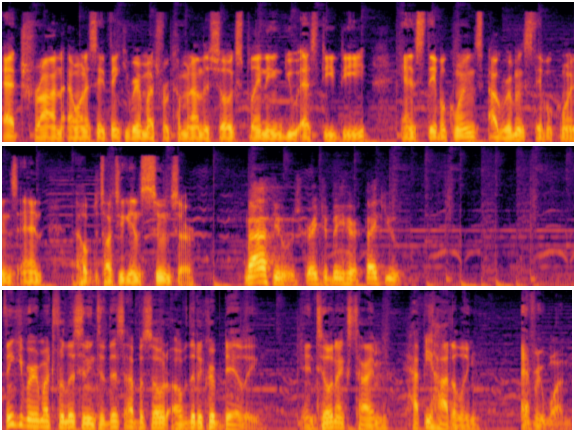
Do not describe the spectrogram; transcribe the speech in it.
at Tron, I want to say thank you very much for coming on the show explaining USDD and stablecoins, algorithmic stablecoins, and I hope to talk to you again soon, sir. Matthew, it was great to be here. Thank you. Thank you very much for listening to this episode of the Decrypt Daily. Until next time, happy hodling, everyone.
